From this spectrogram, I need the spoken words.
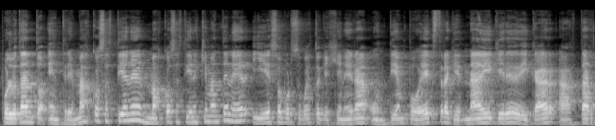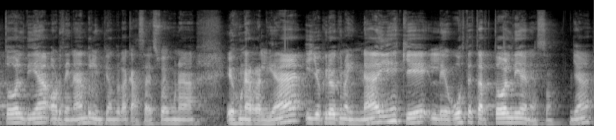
Por lo tanto, entre más cosas tienes, más cosas tienes que mantener y eso por supuesto que genera un tiempo extra que nadie quiere dedicar a estar todo el día ordenando, limpiando la casa. Eso es una, es una realidad y yo creo que no hay nadie que le guste estar todo el día en eso. ¿Ya?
